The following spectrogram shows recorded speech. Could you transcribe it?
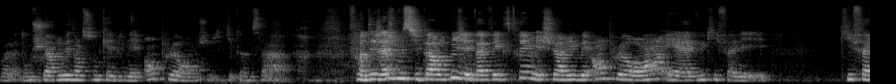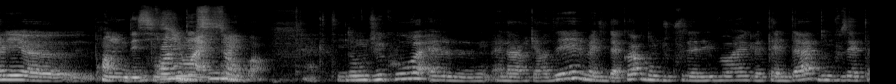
voilà. Donc je suis arrivée dans son cabinet en pleurant, je me suis dit comme ça. Enfin déjà je me suis pas retenue, j'ai pas fait exprès, mais je suis arrivée en pleurant et elle a vu qu'il fallait, qu'il fallait prendre une décision. Prendre une décision quoi. Donc du coup, elle, elle a regardé, elle m'a dit d'accord, donc du coup vous avez eu vos règles à telle date, donc vous êtes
